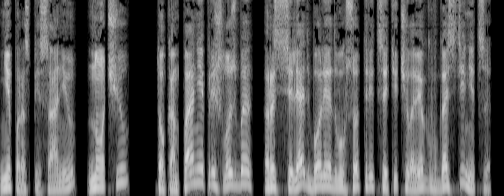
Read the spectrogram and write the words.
не по расписанию, ночью то компании пришлось бы расселять более 230 человек в гостинице,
